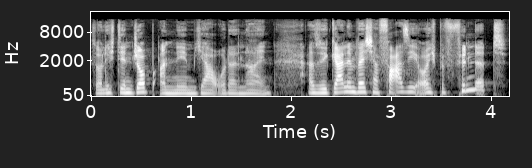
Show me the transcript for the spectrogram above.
Soll ich den Job annehmen, ja oder nein? Also egal in welcher Phase ihr euch befindet,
